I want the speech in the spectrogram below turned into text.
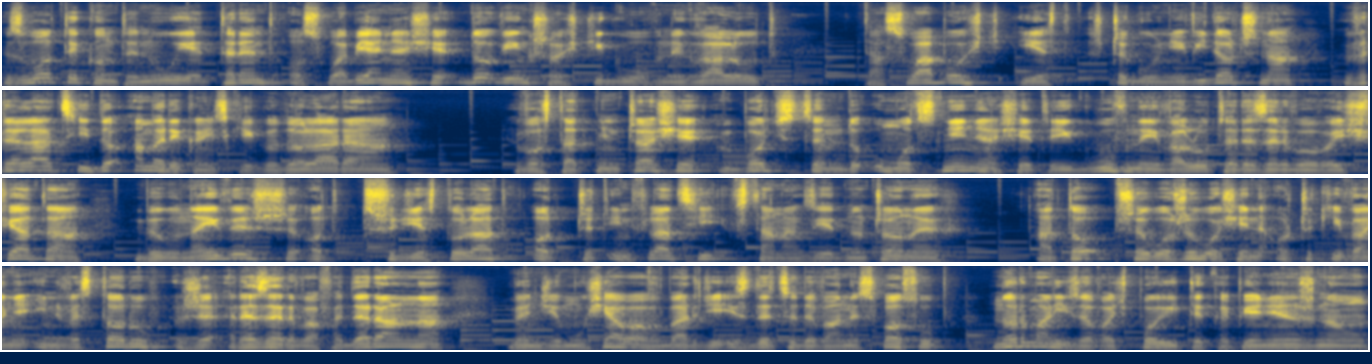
złoty kontynuuje trend osłabiania się do większości głównych walut. Ta słabość jest szczególnie widoczna w relacji do amerykańskiego dolara. W ostatnim czasie bodźcem do umocnienia się tej głównej waluty rezerwowej świata był najwyższy od 30 lat odczyt inflacji w Stanach Zjednoczonych. A to przełożyło się na oczekiwania inwestorów, że rezerwa federalna będzie musiała w bardziej zdecydowany sposób normalizować politykę pieniężną.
